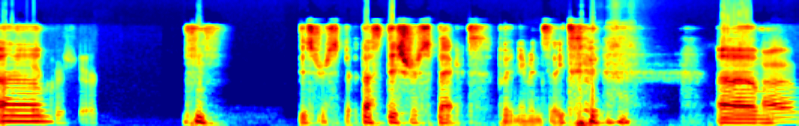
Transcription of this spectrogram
Um, Chris Jericho. disrespect. That's disrespect putting him in C um, Uh,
